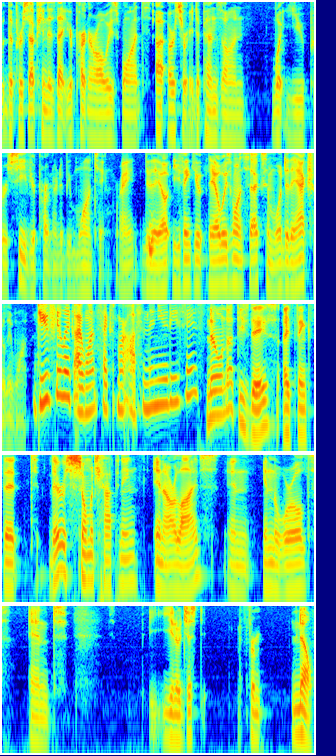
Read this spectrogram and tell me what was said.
the perception is that your partner always wants uh, or sorry it depends on what you perceive your partner to be wanting right do they you think you, they always want sex and what do they actually want Do you feel like I want sex more often than you these days? no, not these days. I think that there is so much happening in our lives and in the world, and you know, just for no,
